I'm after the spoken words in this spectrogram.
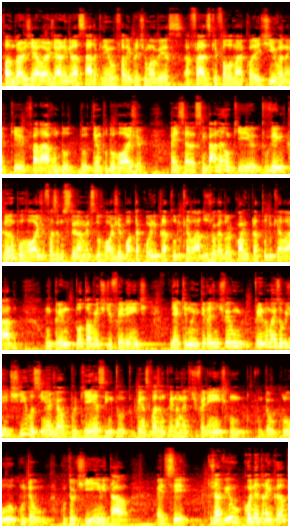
Falando do Argel, o Argel era engraçado, que nem eu falei pra ti uma vez. A frase que falou na coletiva, né? Que falavam do, do tempo do Roger. Aí disseram assim, bah não, que tu vê em campo o Roger fazendo os treinamentos do Roger, bota cone para tudo que é lado, os jogadores correm para tudo que é lado, um treino totalmente diferente. E aqui no Inter a gente vê um treino mais objetivo, assim, Argel, porque assim, tu, tu pensa em fazer um treinamento diferente com o teu clube, com teu, com teu time e tal. Aí disse, Tu já viu o Cone entrar em campo?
